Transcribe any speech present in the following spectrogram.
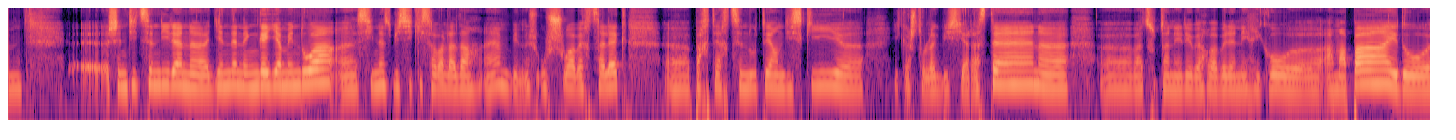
uh, sentitzen diren uh, jenden engaiamendua uh, zinez biziki zabala da. Eh? Usua abertzalek uh, parte hartzen dute handizki uh, ikastolak bizi arazten, uh, batzutan ere berba beren erriko uh, amapa edo,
